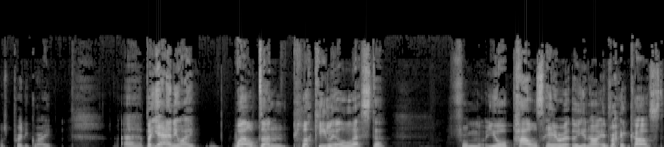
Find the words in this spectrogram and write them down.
was pretty great. Uh, but yeah, anyway, well done, plucky little Leicester from your pals here at the United Rantcast.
